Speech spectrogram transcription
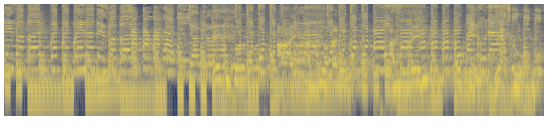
Hey people, I, Andrea Are you ready? Okay, let's go.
